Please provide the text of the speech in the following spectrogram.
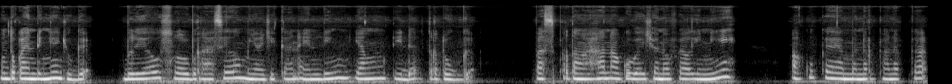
Untuk endingnya juga, beliau selalu berhasil menyajikan ending yang tidak terduga. Pas pertengahan aku baca novel ini, aku kayak menerka-nerka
